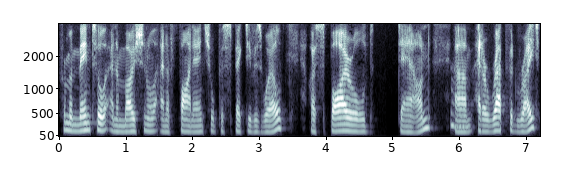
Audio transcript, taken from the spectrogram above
from a mental and emotional and a financial perspective as well, I spiraled down mm-hmm. um, at a rapid rate,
